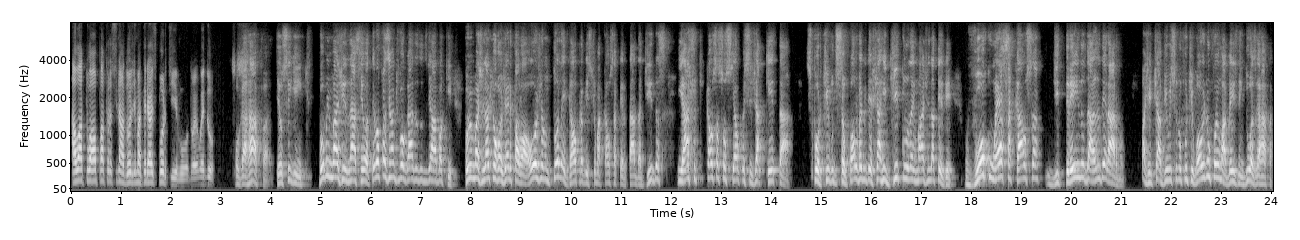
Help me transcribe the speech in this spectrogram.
ao atual patrocinador de material esportivo, o Edu. Ô, Garrafa, é o seguinte: vamos imaginar, assim, eu até vou fazer um advogado do diabo aqui. Vamos imaginar que o Rogério falou: ó, hoje eu não tô legal para vestir uma calça apertada Adidas e acho que calça social com esse jaqueta esportivo de São Paulo vai me deixar ridículo na imagem da TV. Vou com essa calça de treino da Under Armour. A gente já viu isso no futebol e não foi uma vez nem duas, Garrafa.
